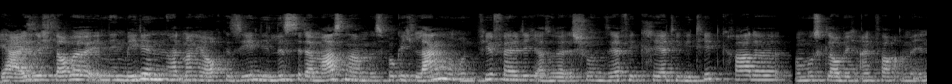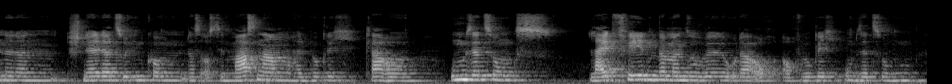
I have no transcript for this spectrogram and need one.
Ja, also ich glaube, in den Medien hat man ja auch gesehen, die Liste der Maßnahmen ist wirklich lang und vielfältig. Also da ist schon sehr viel Kreativität gerade. Man muss, glaube ich, einfach am Ende dann schnell dazu hinkommen, dass aus den Maßnahmen halt wirklich klare Umsetzungs- Leitfäden, wenn man so will, oder auch, auch wirklich Umsetzungen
